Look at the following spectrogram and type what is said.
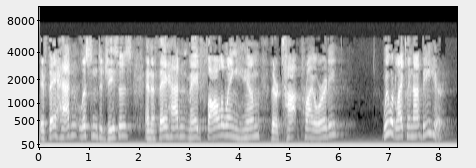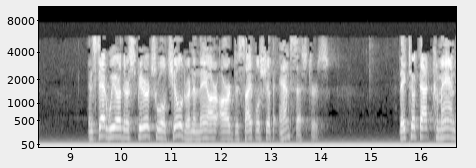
If they hadn't listened to Jesus, and if they hadn't made following Him their top priority, we would likely not be here. Instead, we are their spiritual children, and they are our discipleship ancestors. They took that command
